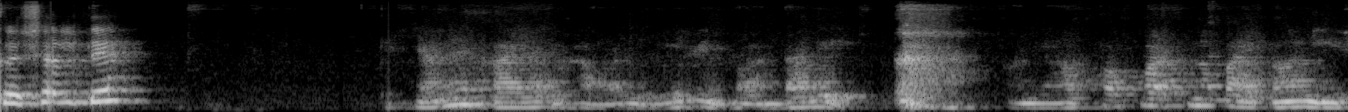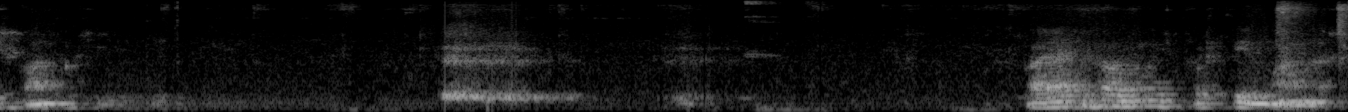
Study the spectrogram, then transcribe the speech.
कशाला ते? त्याने खायला खावायला गेले बांधाले आणि आपापाटनं आणि इस्कॉन कशी होते. काळ्यात घालून पडते माणूस.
